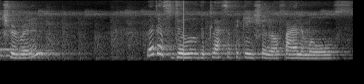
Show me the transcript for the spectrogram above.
children, let us do the classification of animals.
